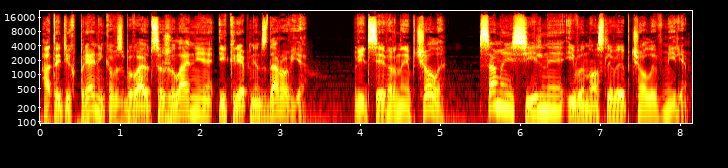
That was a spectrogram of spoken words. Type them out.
От этих пряников сбываются желания и крепнет здоровье, ведь северные пчелы – самые сильные и выносливые пчелы в мире –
